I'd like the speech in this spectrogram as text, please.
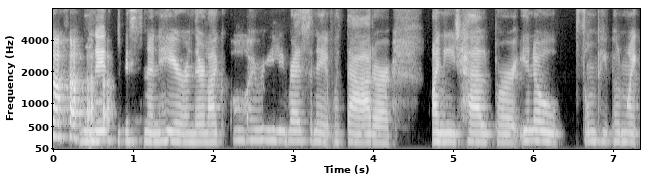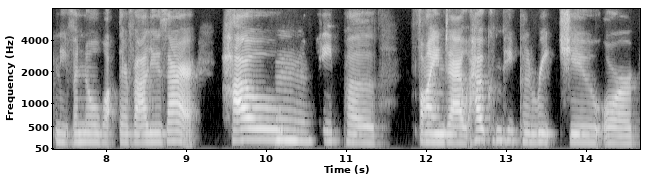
someone is listening here and they're like, oh, I really resonate with that, or I need help, or, you know, some people mightn't even know what their values are. How mm. people find out how can people reach you or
